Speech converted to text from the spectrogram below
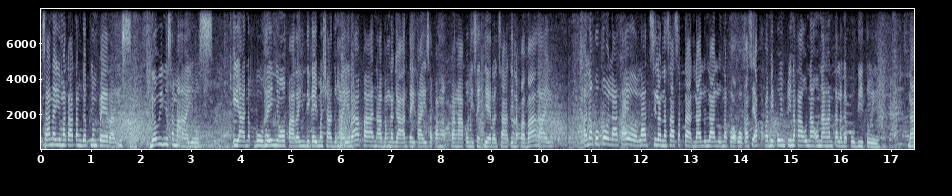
Sana yung matatanggap yung pera is gawin nyo sa maayos. Iyanap buhay nyo para hindi kayo masyadong mahirapan habang nag-aantay tayo sa pang- pangako ni St. Gerald sa atin na pabahay. Alam ko po, lahat tayo, lahat sila nasasaktan, lalo-lalo na po ako. Kasi ako kami po yung pinakauna-unahan talaga po dito eh na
